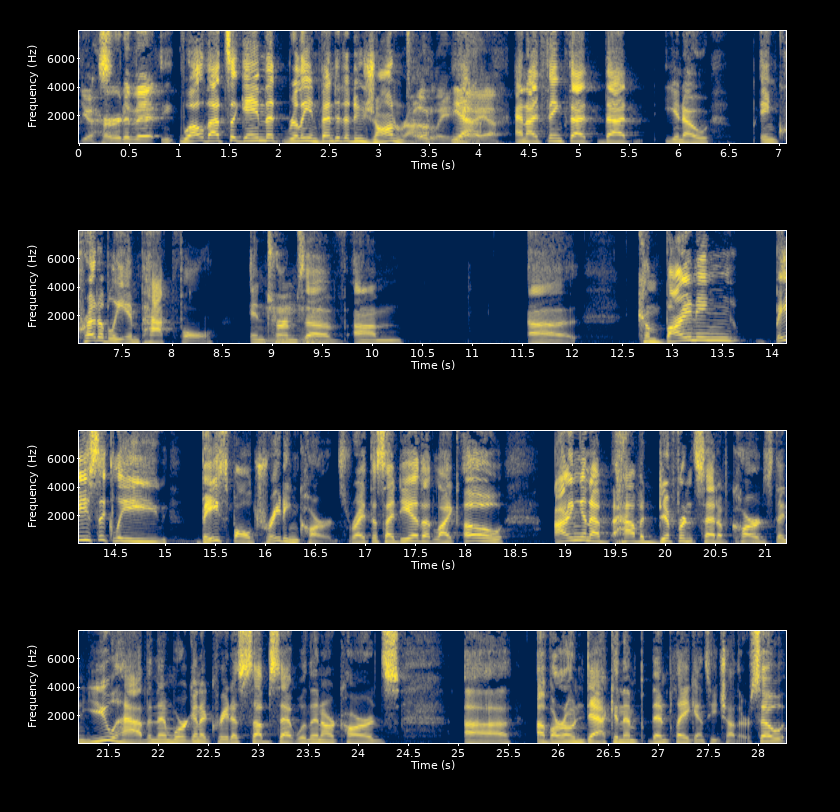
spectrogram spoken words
you heard of it? Well, that's a game that really invented a new genre. Totally. Yeah, yeah. And I think that that you know, incredibly impactful in terms Mm-hmm. of um, uh, combining basically baseball trading cards, right? This idea that like, oh, I'm gonna have a different set of cards than you have, and then we're gonna create a subset within our cards uh, of our own deck, and then then play against each other. So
